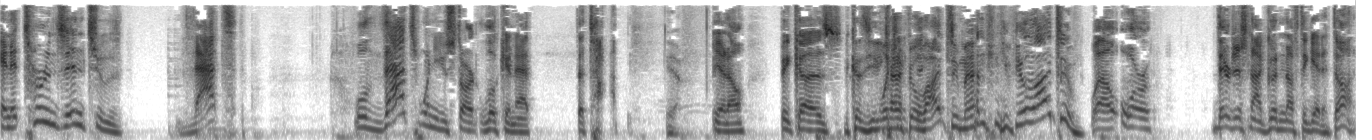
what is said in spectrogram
and it turns into that, well, that's when you start looking at the top, Yeah. you know, because Because you kind of feel think- lied to, man. You feel lied to. well, or they're just not good enough to get it done.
